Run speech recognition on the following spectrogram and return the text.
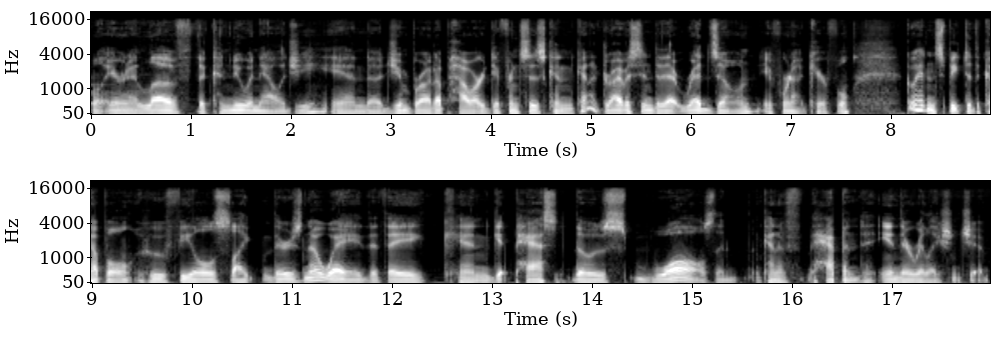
Well, Erin, I love the canoe analogy, and uh, Jim brought up how our differences can kind of drive us into that red zone if we're not careful. Go ahead and speak to the couple who feels like there's no way that they can get past those walls that kind of happened in their relationship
